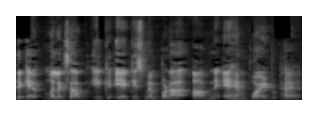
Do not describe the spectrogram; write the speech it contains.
देखिए, मलक साहब, एक एक इसमें बड़ा आपने अहम पॉइंट उठाया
